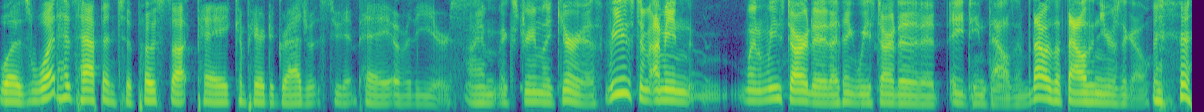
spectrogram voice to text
was what has happened to postdoc pay compared to graduate student pay over the years. I am extremely curious. We used to, I mean, when we started, I think we started at 18,000, but that was a thousand years ago.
